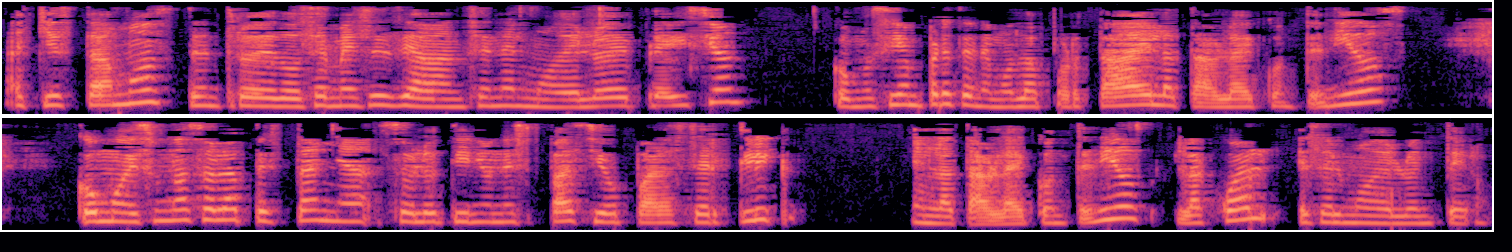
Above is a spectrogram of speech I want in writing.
Aquí estamos dentro de 12 meses de avance en el modelo de previsión. Como siempre tenemos la portada y la tabla de contenidos. Como es una sola pestaña, solo tiene un espacio para hacer clic en la tabla de contenidos, la cual es el modelo entero.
